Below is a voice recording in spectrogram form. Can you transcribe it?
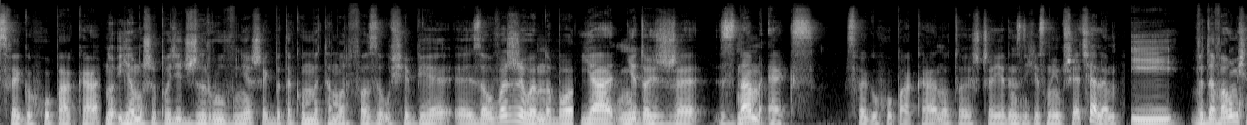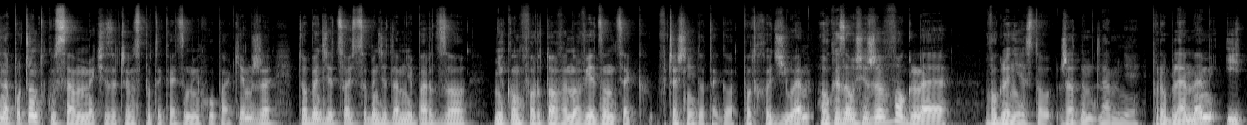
swojego chłopaka. No i ja muszę powiedzieć, że również jakby taką metamorfozę u siebie e, zauważyłem, no bo ja nie dość, że znam ex swojego chłopaka, no to jeszcze jeden z nich jest moim przyjacielem. I wydawało mi się na początku samym, jak się zacząłem spotykać z moim chłopakiem, że to będzie coś, co będzie dla mnie bardzo niekomfortowe, no wiedząc jak wcześniej do tego podchodziłem, a okazało się, że w ogóle w ogóle nie jest to żadnym dla mnie problemem i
